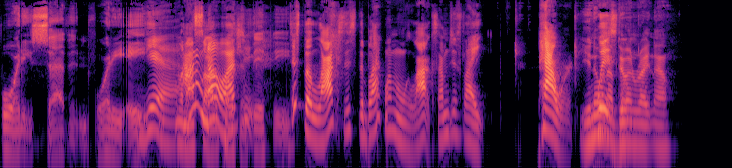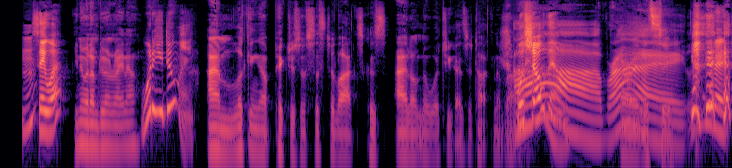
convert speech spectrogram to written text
47, 48. Yeah, when I I, don't start know. I approaching ju- 50. Just the locks, just the black women with locks. I'm just like power. You know what I'm doing right now? Say what? You know what I'm doing right now? What are you doing? I'm looking up pictures of sister locks because I don't know what you guys are talking about. Well, show them. Ah, right. right, let's see. Let's get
